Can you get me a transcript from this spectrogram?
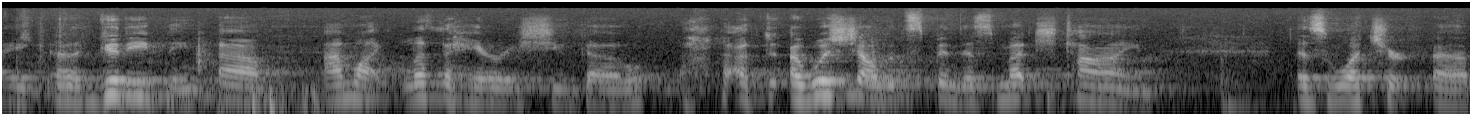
Hi, uh, good evening. Um, I'm like, let the hair issue go. I, I wish y'all would spend as much time as what you're uh,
